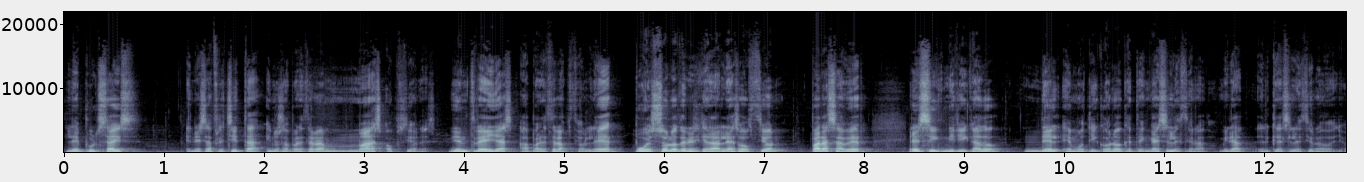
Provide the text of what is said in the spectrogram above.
Le pulsáis en esa flechita y nos aparecerán más opciones. Y entre ellas aparece la opción leer. Pues solo tenéis que darle a esa opción para saber el significado del emoticono que tengáis seleccionado. Mirad el que he seleccionado yo.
